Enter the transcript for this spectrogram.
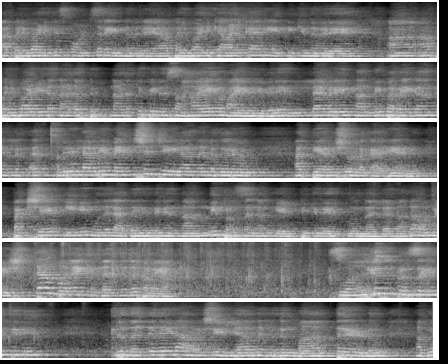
ആ പരിപാടിക്ക് സ്പോൺസർ ചെയ്യുന്നവര് ആ പരിപാടിക്ക് ആൾക്കാരെ എത്തിക്കുന്നവര് ആ ആ പരിപാടിയുടെ നടത്തി നടത്തിപ്പിന് സഹായകമായവർ ഇവരെ എല്ലാവരെയും നന്ദി പറയുക എന്നുള്ളത് അവരെല്ലാവരെയും മെൻഷൻ ചെയ്യുക എന്നുള്ളതൊരു അത്യാവശ്യമുള്ള കാര്യമാണ്. പക്ഷേ ഇനി മുതൽ അദ്ദേഹത്തിന് നന്ദി പ്രസംഗം കേൾപ്പിക്കുന്നതായിരിക്കും നല്ലത്. അതാവുമ്പോൾ ഇഷ്ടം പോലെ കൃതജ്ഞത പറയാം. സ്വാഗത പ്രസംഗത്തിന് കൃതജ്ഞതയുടെ ആവശ്യമില്ല എന്നുള്ളത് മാത്രമേ ഉള്ളൂ. അപ്പൊ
